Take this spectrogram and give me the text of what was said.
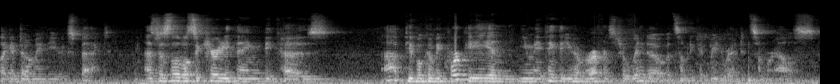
like a domain that you expect. That's just a little security thing because uh, people can be quirky, and you may think that you have a reference to a window, but somebody could redirect it somewhere else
